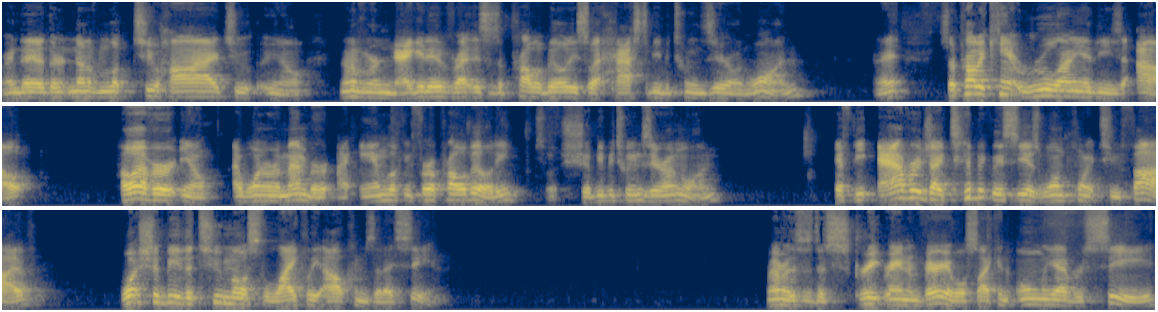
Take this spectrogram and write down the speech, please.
right? They, none of them look too high, too, you know, none of them are negative, right? This is a probability, so it has to be between zero and one, right? So I probably can't rule any of these out. However, you know, I want to remember I am looking for a probability, so it should be between zero and one. If the average I typically see is 1.25, what should be the two most likely outcomes that I see? Remember, this is a discrete random variable, so I can only ever see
